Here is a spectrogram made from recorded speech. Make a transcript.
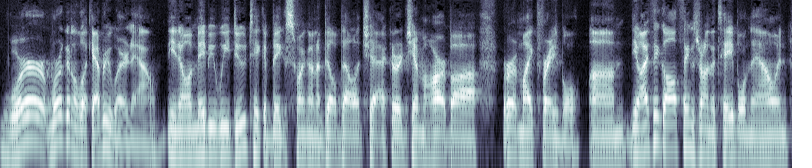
we're we're going to look everywhere now, you know, and maybe we do take a big swing on a Bill Belichick or a Jim Harbaugh or a Mike Vrabel. Um, you know, I think all things are on the table now, and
